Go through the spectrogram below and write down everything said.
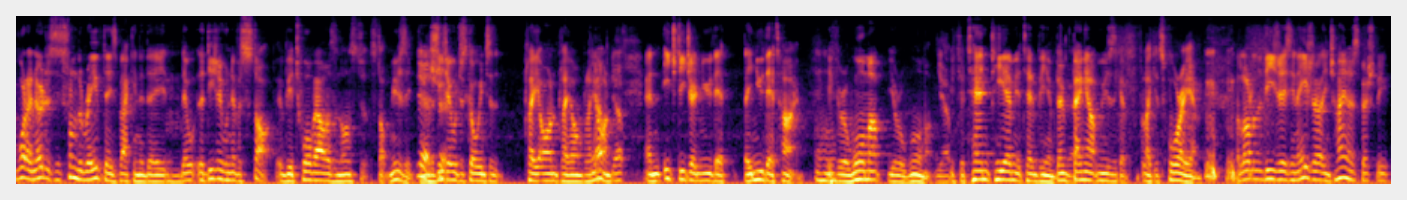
what I noticed is from the rave days back in the day, Mm-hmm. they, the DJ would never stop. It would be a 12 hours of non-stop music. You Yeah, know, the sure. DJ would just go into play on, play on, play Yep, on. yep. And each DJ knew their they knew their time. If you're a warm up, you're a warm up. Mm-hmm. Yep. If you're 10 p.m., you're 10 p.m. Don't bang out music at, like it's 4 a.m. a lot of the DJs in Asia, in China especially,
